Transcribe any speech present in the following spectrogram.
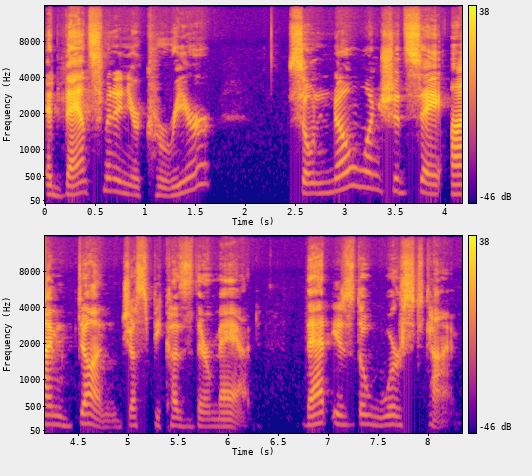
advancement in your career, so no one should say, I'm done just because they're mad. That is the worst time.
